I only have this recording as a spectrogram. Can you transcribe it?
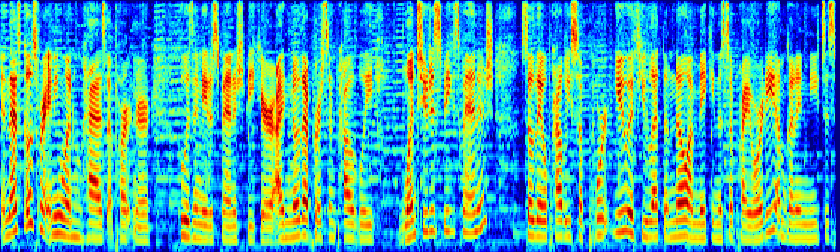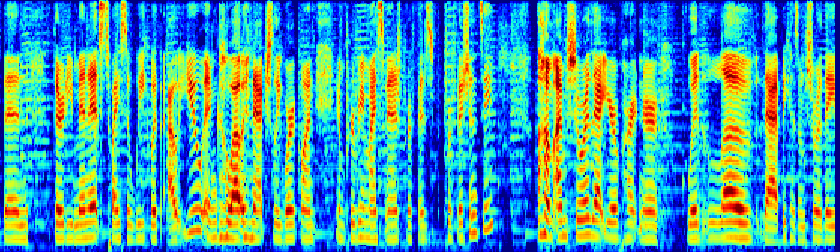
And that goes for anyone who has a partner who is a native Spanish speaker. I know that person probably wants you to speak Spanish, so they will probably support you if you let them know I'm making this a priority. I'm going to need to spend 30 minutes twice a week without you and go out and actually work on improving my Spanish profic- proficiency. Um, I'm sure that your partner would love that because I'm sure they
